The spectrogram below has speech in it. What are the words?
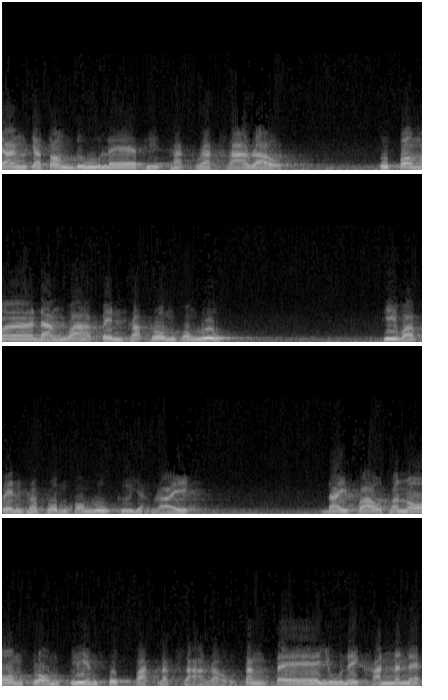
ยังจะต้องดูแลพิทักษ์รักษาเรา อุปมาดังว่าเป็นพระพรหมของลูก ที่ว่าเป็นพระพรหมของลูกคืออย่างไร ได้เฝ้าถนอมกล่อมเกลี้ยงปกปักรักษาเราตั้งแต่อยู่ในคันนั่นแหละ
